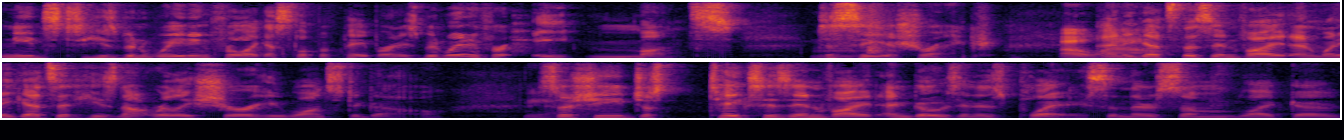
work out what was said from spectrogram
needs to, he's been waiting for like a slip of paper, and he's been waiting for eight months to see a shrink. Oh, wow. And he gets this invite, and when he gets it, he's not really sure he wants to go. So she just takes his invite and goes in his place, and there's some like a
